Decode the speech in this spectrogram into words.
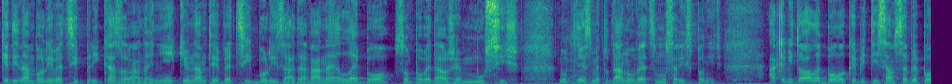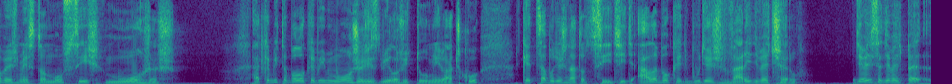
kedy nám boli veci prikazované. Niekým nám tie veci boli zadávané, lebo som povedal, že musíš. Nutne sme tu danú vec museli splniť. A keby to ale bolo, keby ty sám sebe povieš miesto musíš, môžeš. A keby to bolo, keby môžeš ísť vyložiť tú umývačku keď sa budeš na to cítiť, alebo keď budeš variť večeru. 99%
